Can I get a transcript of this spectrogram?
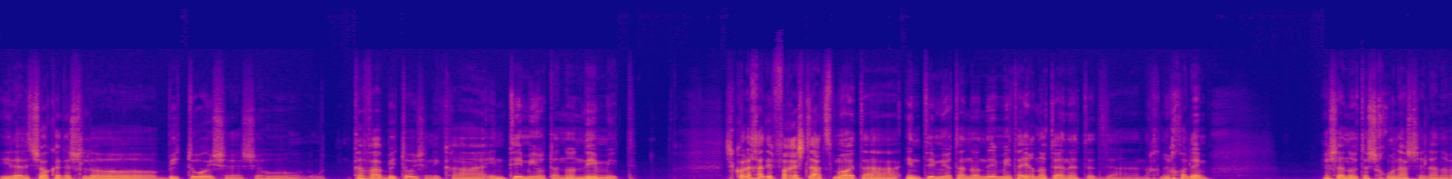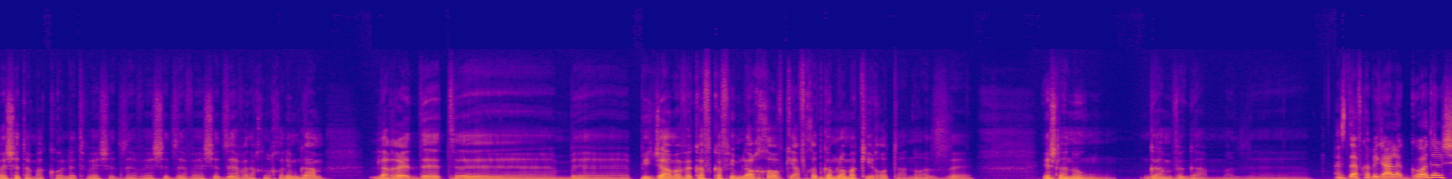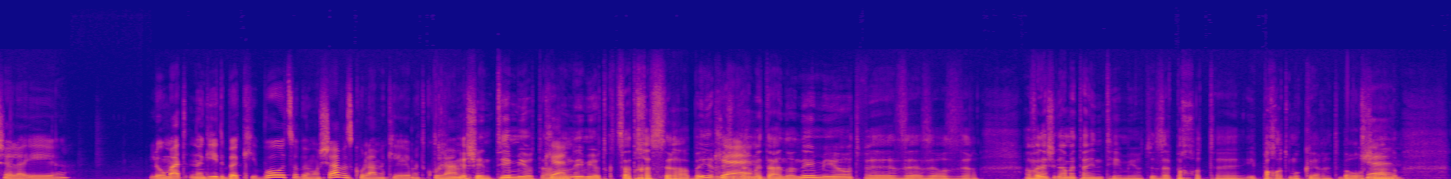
הלל שוקן יש לו ביטוי ש- שהוא הוא טבע ביטוי שנקרא אינטימיות אנונימית. שכל אחד יפרש לעצמו את האינטימיות האנונימית, העיר נותנת את זה. אנחנו יכולים, יש לנו את השכונה שלנו, ויש את המכולת, ויש את זה, ויש את זה, ויש את זה, ואנחנו יכולים גם לרדת אה, בפיג'מה וכפכפים לרחוב, כי אף אחד גם לא מכיר אותנו, אז אה, יש לנו גם וגם. אז אה, אז דווקא בגלל הגודל של העיר, לעומת נגיד בקיבוץ או במושב, אז כולם מכירים את כולם. יש אינטימיות, כן. האנונימיות קצת חסרה. בעיר יש כן. גם את האנונימיות, וזה זה עוזר. אבל יש גם את האינטימיות, וזה פחות, אה, היא פחות מוכרת. ברור כן. שלנו,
